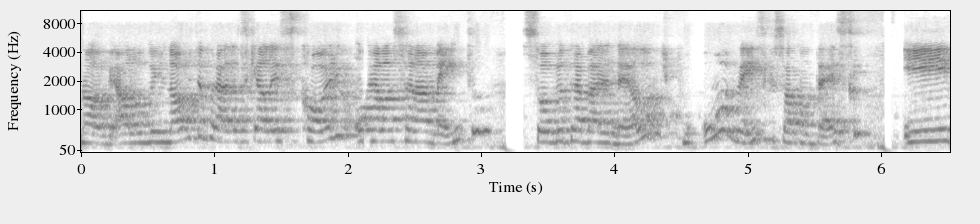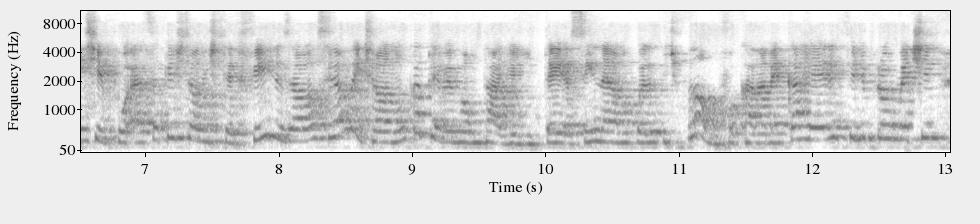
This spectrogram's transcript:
Nove. Ao longo de nove temporadas que ela escolhe um relacionamento sobre o trabalho dela, tipo, uma vez que isso acontece. E, tipo, essa questão de ter filhos, ela realmente, ela nunca teve vontade de ter, assim, né? Uma coisa que, tipo, não, vou focar na minha carreira e filho provavelmente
